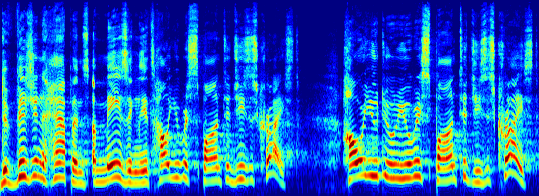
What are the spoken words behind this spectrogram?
division happens amazingly. It's how you respond to Jesus Christ. How are you do you respond to Jesus Christ?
